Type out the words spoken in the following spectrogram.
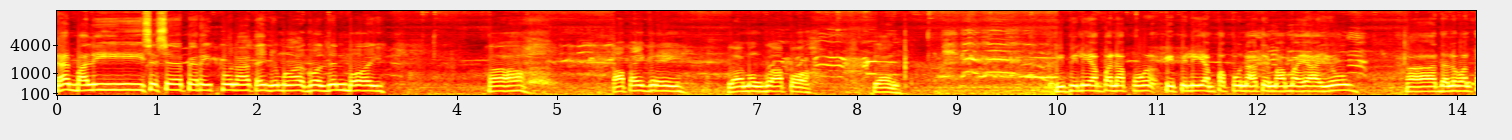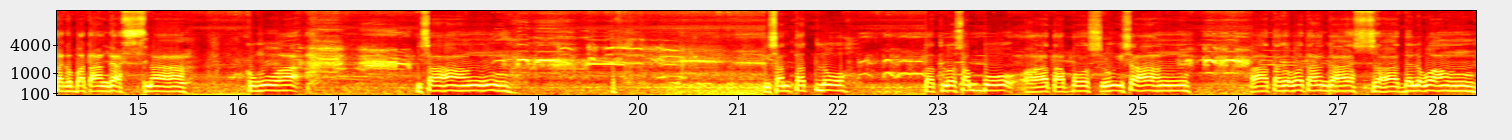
Yan, bali separate po natin yung mga golden boy. Ah, Papay Gray, Lemon Guapo. Yan. Pipilian pa na po, pipilian pa po natin mamaya yung ah, dalawang taga Batangas na kumuha isang isang tatlo tatlo sampu ah, tapos yung isang ah, taga Batangas ah, dalawang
